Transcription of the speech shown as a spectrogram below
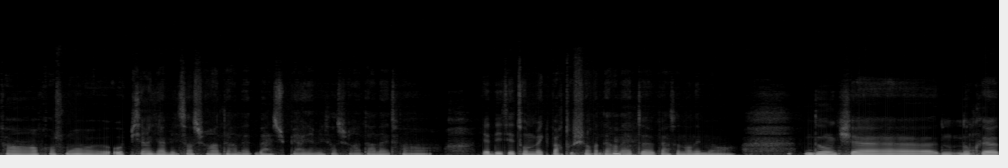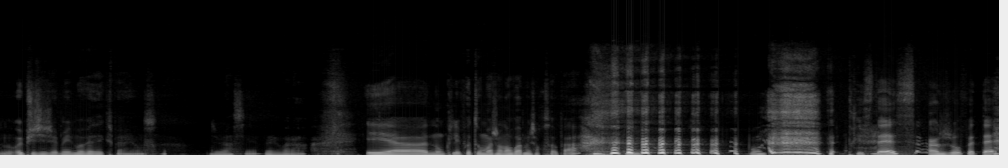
enfin, franchement, au pire, il y a médecin sur internet. Bah super, il y a médecin sur internet. Enfin, il y a des tétons de mecs partout sur internet, personne n'en est mort. Donc, euh, donc euh, et puis j'ai jamais eu de mauvaise expérience. euh, Dieu merci, mais voilà. Et euh, donc les photos, moi j'en envoie, mais je reçois pas. Bon. Tristesse, un jour peut-être.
